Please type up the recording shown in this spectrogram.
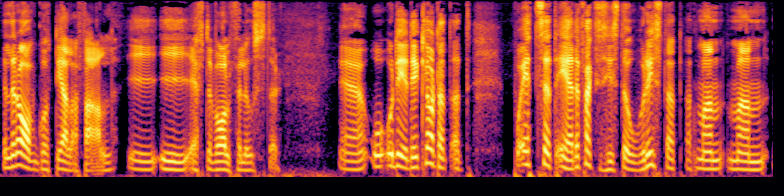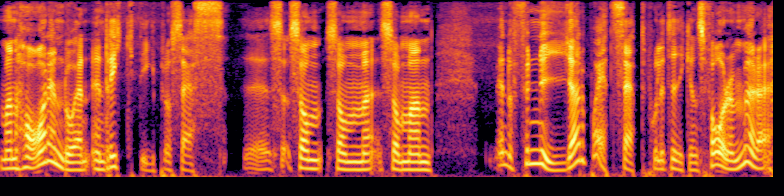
eller avgått i alla fall i, i efter valförluster. Eh, och, och det, det, är klart att, att, på ett sätt är det faktiskt historiskt att, att man, man, man har ändå en, en riktig process eh, som, som, som man ändå förnyar på ett sätt politikens former.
